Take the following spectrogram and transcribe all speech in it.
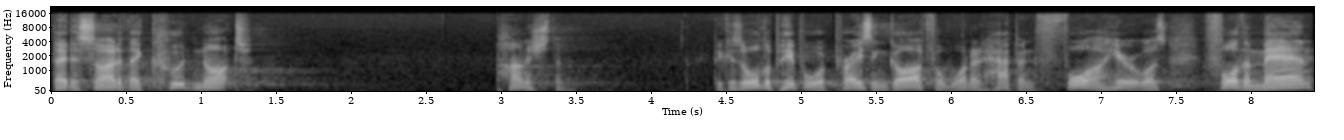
They decided they could not punish them because all the people were praising God for what had happened. For, here it was, for the man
